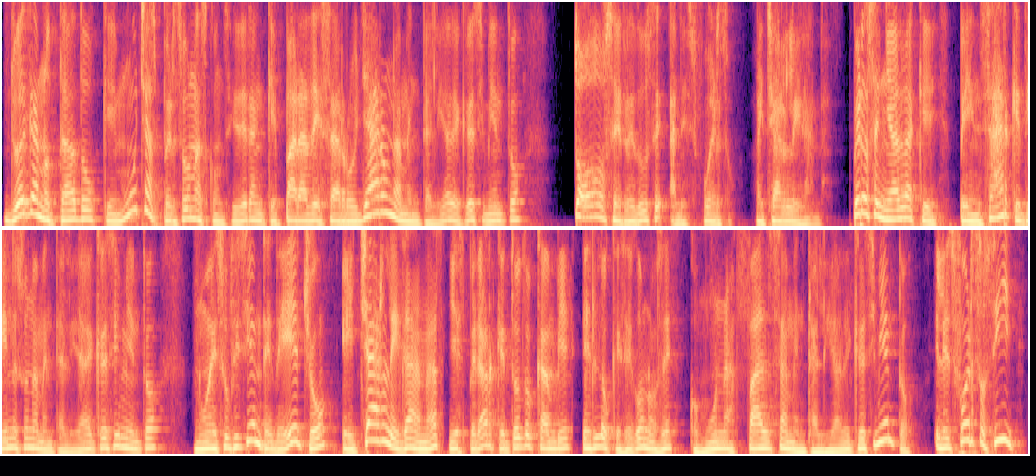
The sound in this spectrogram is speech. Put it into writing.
Yo he notado que muchas personas consideran que para desarrollar una mentalidad de crecimiento, todo se reduce al esfuerzo, a echarle ganas. Pero señala que pensar que tienes una mentalidad de crecimiento no es suficiente. De hecho, echarle ganas y esperar que todo cambie es lo que se conoce como una falsa mentalidad de crecimiento. El esfuerzo sí,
